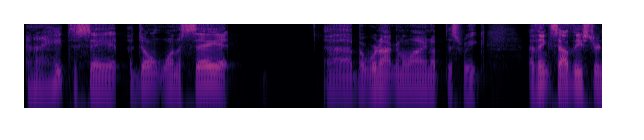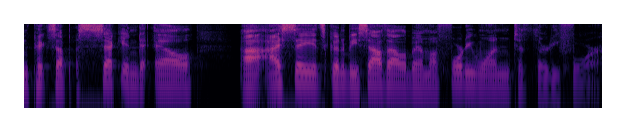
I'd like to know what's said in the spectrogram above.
And I hate to say it, I don't want to say it, uh, but we're not going to line up this week. I think Southeastern picks up a second L. Uh, I say it's going to be South Alabama 41 to 34.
